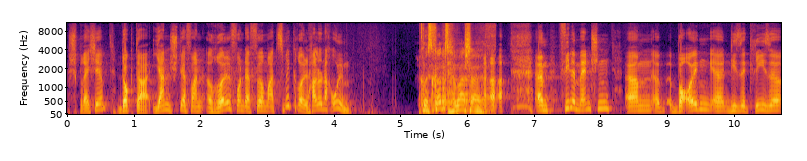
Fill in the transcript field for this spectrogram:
spreche. Dr. Jan-Stefan Röll von der Firma Zwickröll. Hallo nach Ulm. Grüß Gott, Herr Marschall. ähm, viele Menschen ähm, beäugen äh, diese Krise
